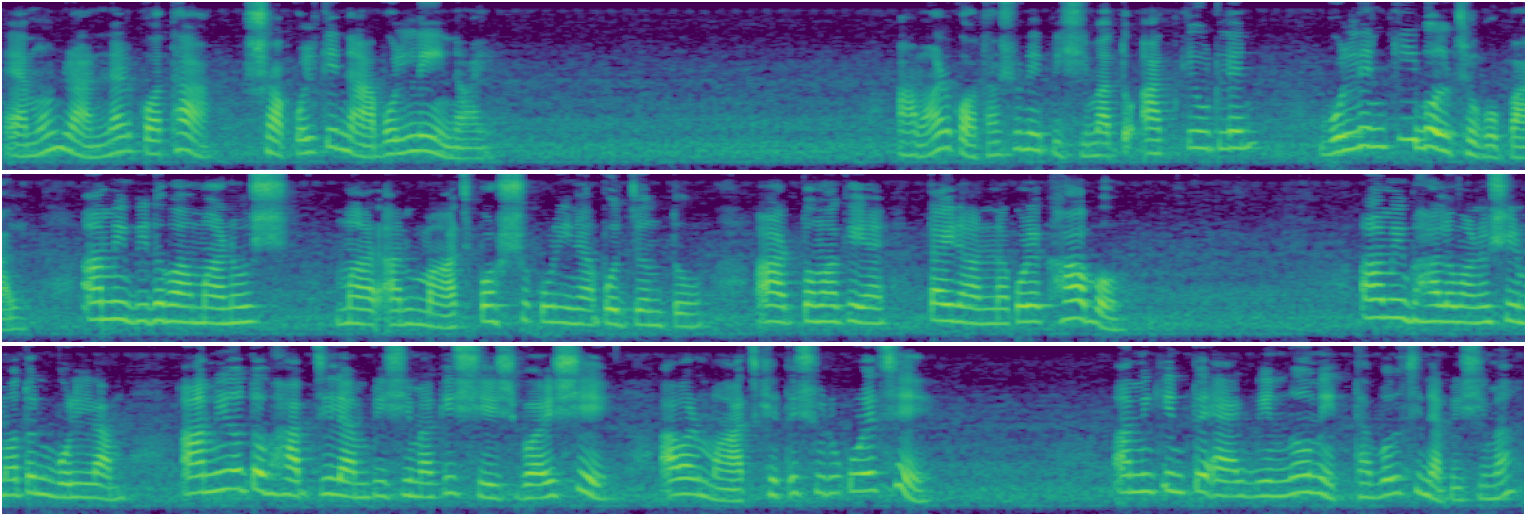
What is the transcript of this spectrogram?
এমন রান্নার কথা সকলকে না বললেই নয়। আমার কথা শুনে পিসিমা তো আটকে উঠলেন। বললেন, কি বলছো গোপাল? আমি বিধবা মানুষ। মা, আমি মাছ স্পর্শ করি না পর্যন্ত। আর তোমাকে তাই রান্না করে খাওয়াবো? আমি ভালো মানুষের মতন বললাম। আমিও তো ভাবছিলাম পিসিমা কি শেষ বয়সে আবার মাছ খেতে শুরু করেছে। আমি কিন্তু এক বিন্দুও মিথ্যা বলছি না, পিসিমা।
